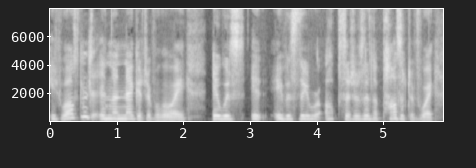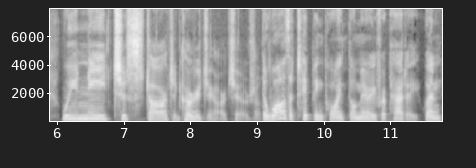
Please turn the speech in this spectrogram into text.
It wasn't in a negative way. It was it, it was the opposite. It was in a positive way. We need to start encouraging our children. There was a tipping point, though, Mary, for Paddy when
